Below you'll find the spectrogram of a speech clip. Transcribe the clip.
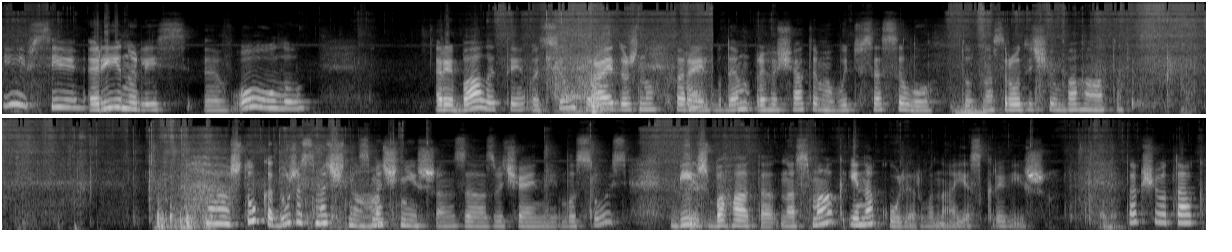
і всі рінулись е, в оулу рибалити оцю райдужну форель. Будемо пригощати, мабуть, все село. Тут нас родичів багато. Штука дуже смачна, смачніша за звичайний лосось, більш багата на смак і на колір вона яскравіша. Так що отак.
